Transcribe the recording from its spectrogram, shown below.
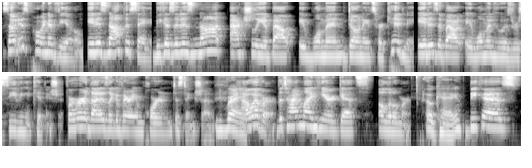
Sonya's point of view, it is not the same because it is not actually about a woman who donates her kidney. It is about a woman who is receiving a kidney. For her, that is like a very important distinction. Right. However, the timeline here gets a little murky okay. because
